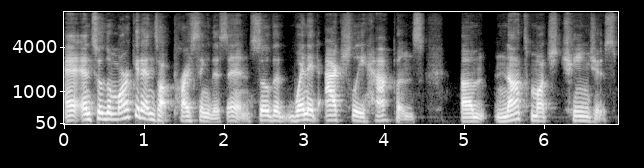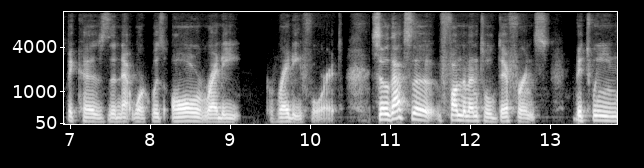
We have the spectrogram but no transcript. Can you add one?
And, and, so the market ends up pricing this in so that when it actually happens, um, not much changes because the network was already ready for it. So that's the fundamental difference between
